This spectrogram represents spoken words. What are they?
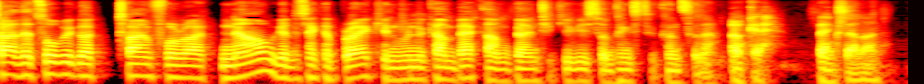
Ty, that's all we've got time for right now. We're going to take a break, and when we come back, I'm going to give you some things to consider. Okay. Thanks, Alan.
